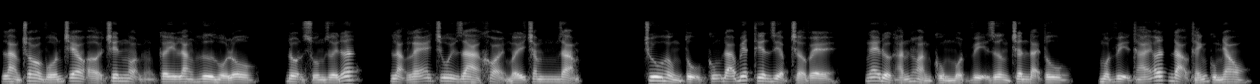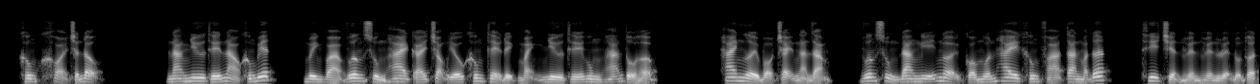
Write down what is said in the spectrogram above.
làm cho vốn treo ở trên ngọn cây lăng hư hồ lô, độn xuống dưới đất, lặng lẽ chui ra khỏi mấy trăm dặm. Chu Hồng Tụ cũng đã biết Thiên Diệp trở về, nghe được hắn hoàn cùng một vị dương chân đại tu, một vị thái ớt đạo thánh cùng nhau, không khỏi chấn động. Nàng như thế nào không biết, mình và Vương Sùng hai cái trọng yếu không thể địch mạnh như thế hung hãn tổ hợp. Hai người bỏ chạy ngàn dặm, Vương Sùng đang nghĩ ngợi có muốn hay không phá tan mặt đất, thi triển huyền huyền luyện độn thuật,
